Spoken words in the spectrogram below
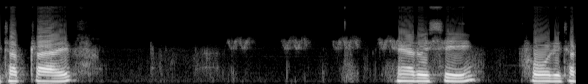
ether type here we see four ether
